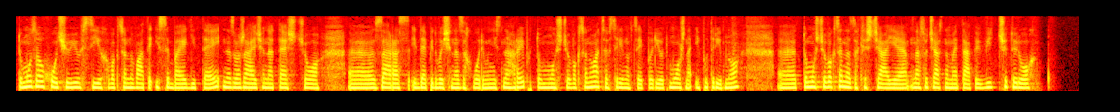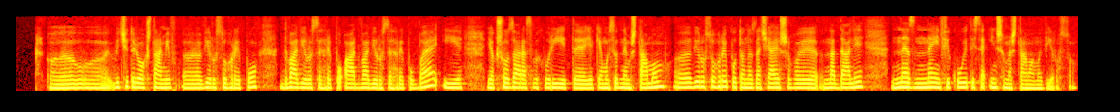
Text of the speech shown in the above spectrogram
Тому заохочую всіх вакцинувати і себе, і дітей, незважаючи на те, що зараз іде підвищена захворюваність на грип, тому що вакцинуватися все рівно в цей період можна і потрібно, тому що вакцина захищає на сучасному етапі від чотирьох е, від чотирьох штамів е, вірусу грипу, два віруси грипу А, два віруси грипу Б. І якщо зараз ви хворієте якимось одним штамом е, вірусу грипу, то не означає, що ви надалі не, не інфікуєтеся іншими штамами вірусу.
